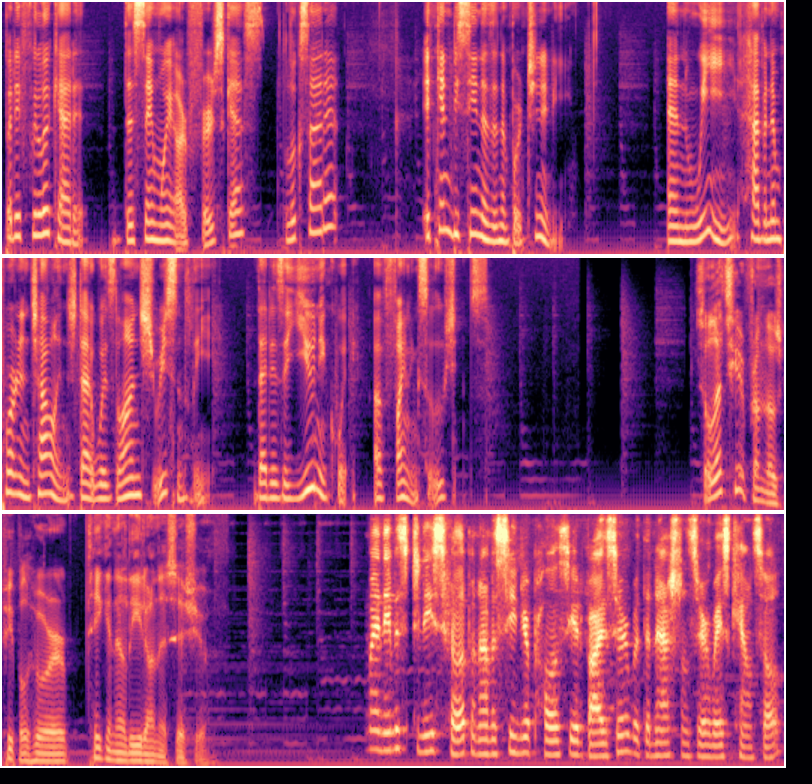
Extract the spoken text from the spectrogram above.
But if we look at it the same way our first guest looks at it, it can be seen as an opportunity. And we have an important challenge that was launched recently that is a unique way of finding solutions. So let's hear from those people who are taking the lead on this issue. My name is Denise Philippe, and I'm a senior policy advisor with the National Zero Waste Council.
